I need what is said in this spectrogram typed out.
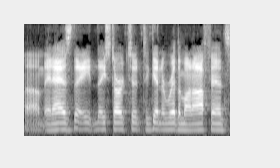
Um, and as they, they start to, to get in a rhythm on offense,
